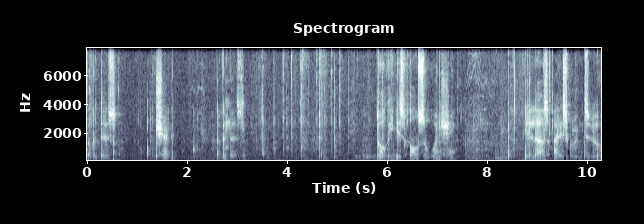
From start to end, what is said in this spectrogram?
Look at this. Check. Look at this. Doggy is also watching. He loves ice cream too.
